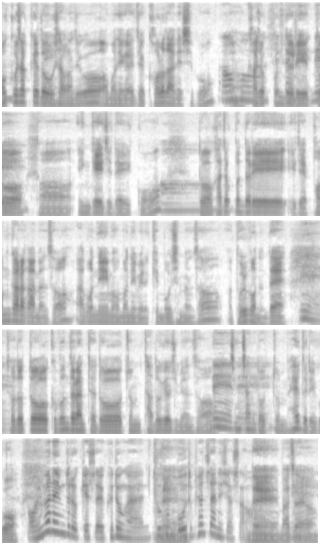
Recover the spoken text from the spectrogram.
아, 엊그저께도 네. 오셔가지고 어머니가 이제 걸어 다니시고 어, 가족분들이 세상에. 또 네. 더 인게이지 돼 있고 어. 또 가족분들이 이제 번갈아 가면서 아버님 어머님 이렇게 모시면서 돌보는데 예. 저도 또 그분들한테도 좀 다독여 주면서 네, 칭찬도 네. 좀 해드리고 얼마나 힘들었겠어요. 그동안 두분 네. 모두 편찮으셔서. 네 맞아요.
